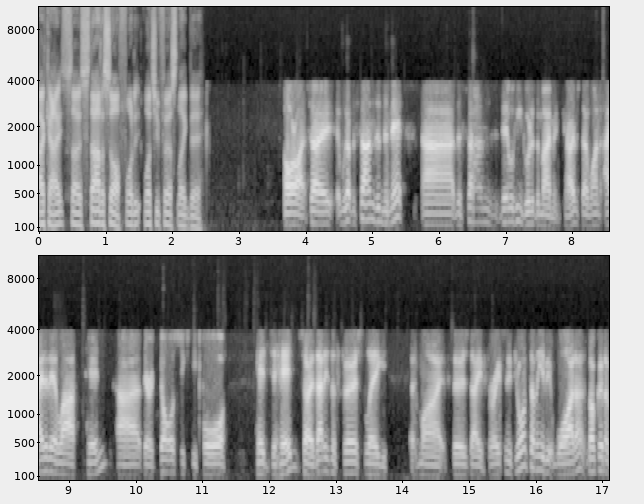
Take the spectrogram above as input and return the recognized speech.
Okay, so start us off. What, what's your first leg there? All right, so we've got the Suns and the Nets. Uh, the Suns, they're looking good at the moment, Cobes. They won eight of their last ten. Uh, they're $1.64 head to head. So that is the first leg of my Thursday threesome. If you want something a bit wider, not going to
